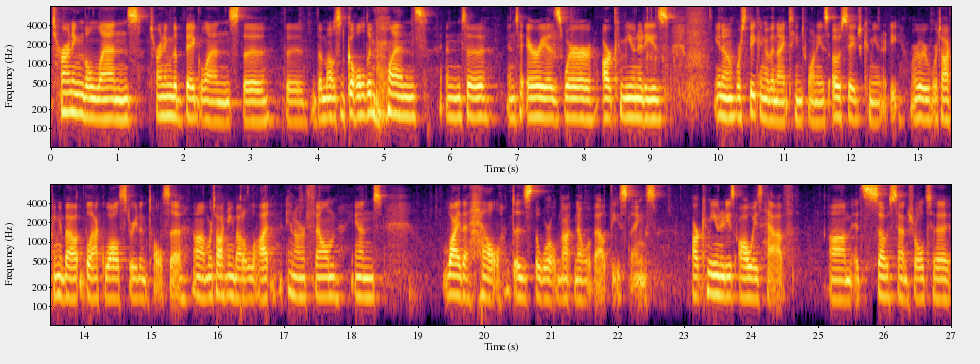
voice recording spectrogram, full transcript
turning the lens, turning the big lens, the the the most golden lens into into areas where our communities, you know, we're speaking of the 1920s Osage community. We're, we're talking about Black Wall Street in Tulsa. Um, we're talking about a lot in our film, and why the hell does the world not know about these things? Our communities always have. Um, it's so central to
